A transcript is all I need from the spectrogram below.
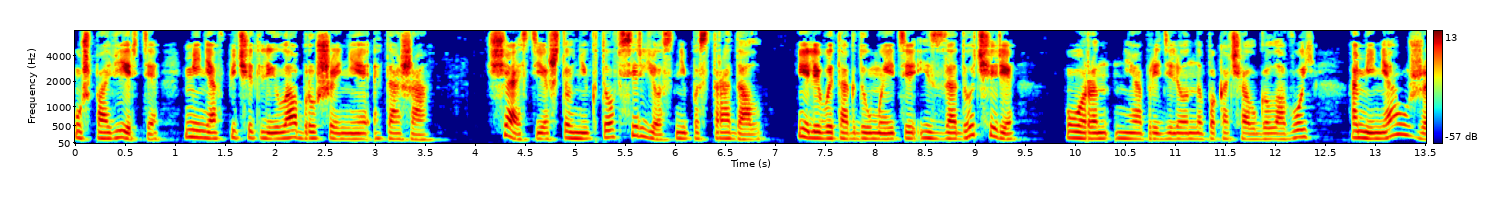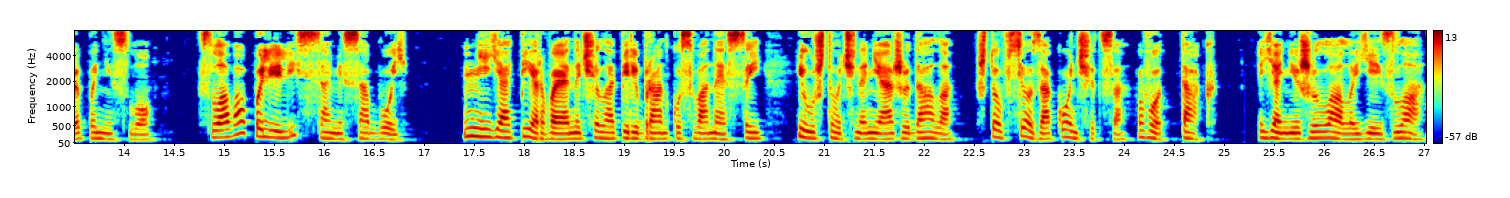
Уж поверьте, меня впечатлило обрушение этажа. Счастье, что никто всерьез не пострадал. Или вы так думаете из-за дочери? Орен неопределенно покачал головой, а меня уже понесло. Слова полились сами собой. Не я первая начала перебранку с Ванессой и уж точно не ожидала, что все закончится вот так. Я не желала ей зла.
